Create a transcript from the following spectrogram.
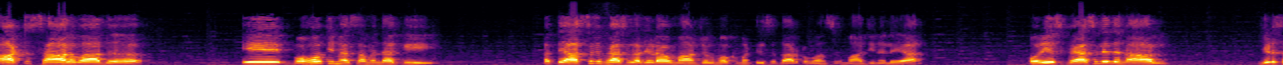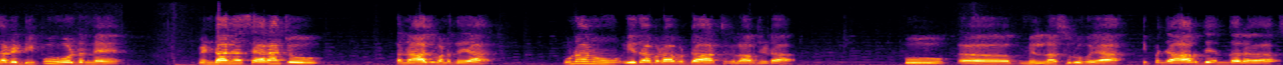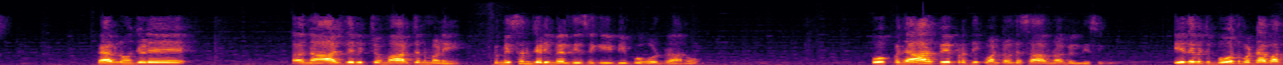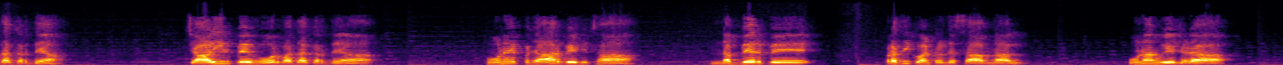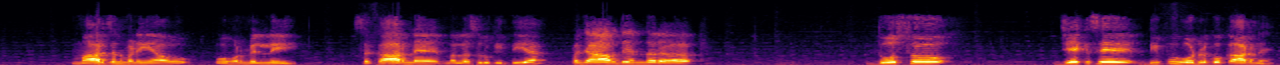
8 ਸਾਲ ਬਾਅਦ ਇਹ ਬਹੁਤ ਹੀ ਮੈਂ ਸਮਝਦਾ ਕਿ ਇਤਿਹਾਸਕ ਫੈਸਲਾ ਜਿਹੜਾ ਉਹ ਮਾਨਯੋਗ ਮੁੱਖ ਮੰਤਰੀ ਸਰਦਾਰ ਭਗਵੰਤ ਸਿੰਘ ਮਾਨ ਜੀ ਨੇ ਲਿਆ। ਔਰ ਇਸ ਫੈਸਲੇ ਦੇ ਨਾਲ ਜਿਹੜੇ ਸਾਡੇ ਡੀਪੂ ਹੋਲਡਰ ਨੇ ਪਿੰਡਾਂ ਜਾਂ ਸ਼ਹਿਰਾਂ 'ਚੋਂ ਅਨਾਜ ਵੰਡਦੇ ਆ, ਉਹਨਾਂ ਨੂੰ ਇਹਦਾ ਬੜਾ ਵੱਡਾ ਆਰਥਿਕ ਲਾਭ ਜਿਹੜਾ ਉਹ ਮਿਲਣਾ ਸ਼ੁਰੂ ਹੋਇਆ। ਕਿ ਪੰਜਾਬ ਦੇ ਅੰਦਰ ਪਹਿਲੋਂ ਜਿਹੜੇ ਅਨਾਜ ਦੇ ਵਿੱਚੋਂ ਮਾਰਜਨ ਮਣੀ ਕਮਿਸ਼ਨ ਜਿਹੜੀ ਮਿਲਦੀ ਸੀਗੀ ਡੀਪੂ ਹੋਲਡਰਾਂ ਨੂੰ, ਉਹ 50 ਰੁਪਏ ਪ੍ਰਤੀ ਕੁਇੰਟਲ ਦੇ ਹਿਸਾਬ ਨਾਲ ਮਿਲਦੀ ਸੀਗੀ। ਇਹਦੇ ਵਿੱਚ ਬਹੁਤ ਵੱਡਾ ਵਾਧਾ ਕਰਦੇ ਆ 40 ਰੁਪਏ ਹੋਰ ਵਾਧਾ ਕਰਦੇ ਆ ਹੁਣ ਇਹ 50 ਰੁਪਏ ਦੀ ਥਾਂ 90 ਰੁਪਏ ਪ੍ਰਤੀ ਕੁਇੰਟਲ ਦੇ ਹਿਸਾਬ ਨਾਲ ਉਹਨਾਂ ਨੂੰ ਇਹ ਜਿਹੜਾ ਮਾਰਜਨ ਬਣੀ ਆ ਉਹ ਉਹ ਹੁਣ ਮਿਲਣੀ ਸਰਕਾਰ ਨੇ ਮਤਲਬ ਸ਼ੁਰੂ ਕੀਤੀ ਆ। ਪੰਜਾਬ ਦੇ ਅੰਦਰ 200 ਜੇ ਕਿਸੇ ਡੀਪੂ ਹੋਲਡਰ ਕੋ ਕਾਰਡ ਨੇ,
